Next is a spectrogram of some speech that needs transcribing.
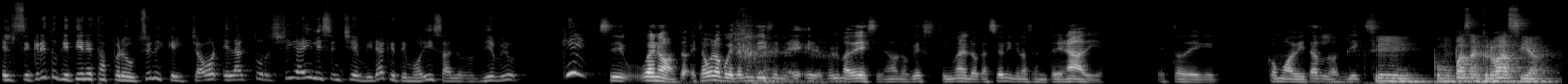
el secreto que tiene estas producciones es que el chabón, el actor llega ahí y le dicen, che, mirá que te morís a los 10 minutos. ¿Qué? Sí, bueno, está, bueno porque también te dicen eh, el, problema de ese, ¿no? Lo que es filmar en locación y que no se entere nadie. Esto de cómo evitar los leaks. Sí, como pasa en Croacia.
